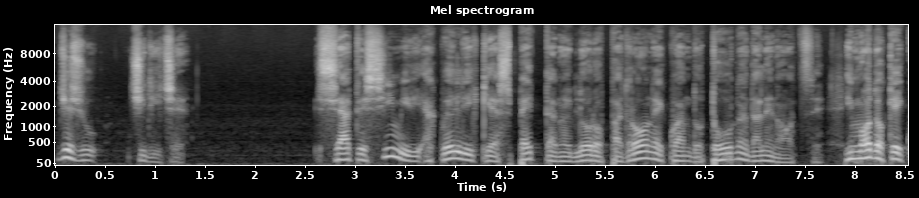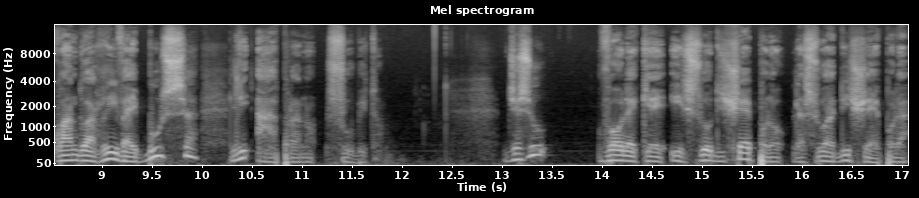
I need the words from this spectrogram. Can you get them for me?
Gesù ci dice, siate simili a quelli che aspettano il loro padrone quando torna dalle nozze, in modo che quando arriva e bussa gli aprano subito. Gesù vuole che il suo discepolo, la sua discepola,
